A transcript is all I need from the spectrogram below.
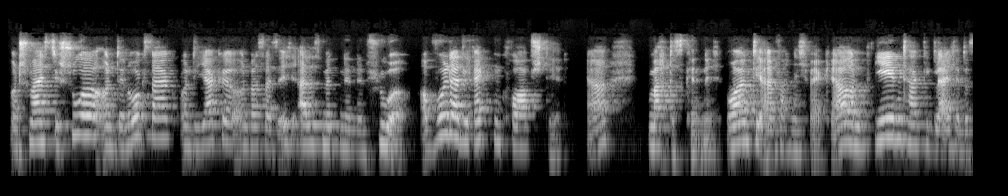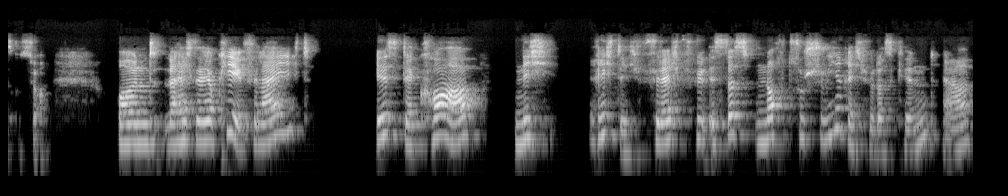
und schmeißt die Schuhe und den Rucksack und die Jacke und was weiß ich, alles mitten in den Flur. Obwohl da direkt ein Korb steht. Ja, macht das Kind nicht. Räumt die einfach nicht weg. Ja, und jeden Tag die gleiche Diskussion. Und da habe ich gesagt, okay, vielleicht ist der Korb nicht richtig. Vielleicht ist das noch zu schwierig für das Kind, ja.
